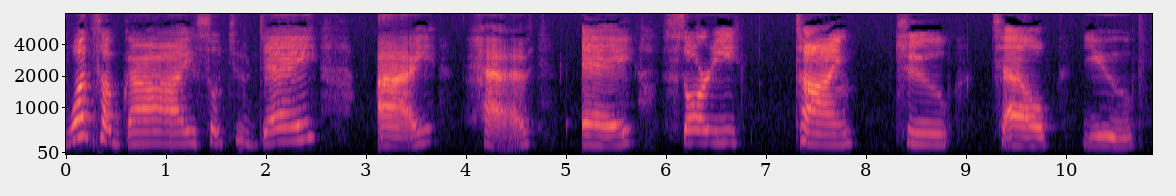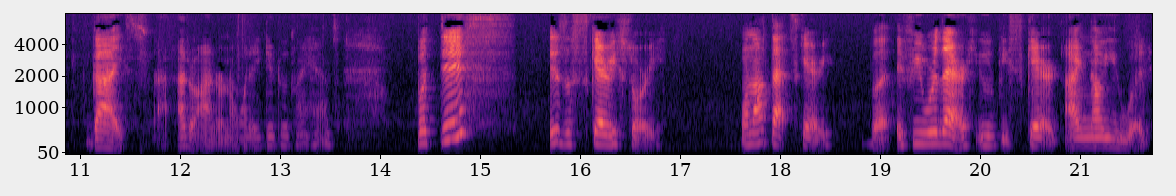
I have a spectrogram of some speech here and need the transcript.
What's up, guys? So today I have a story time to tell you guys. I don't I don't know what I did with my hands. But this is a scary story. Well, not that scary, but if you were there, you would be scared. I know you would.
